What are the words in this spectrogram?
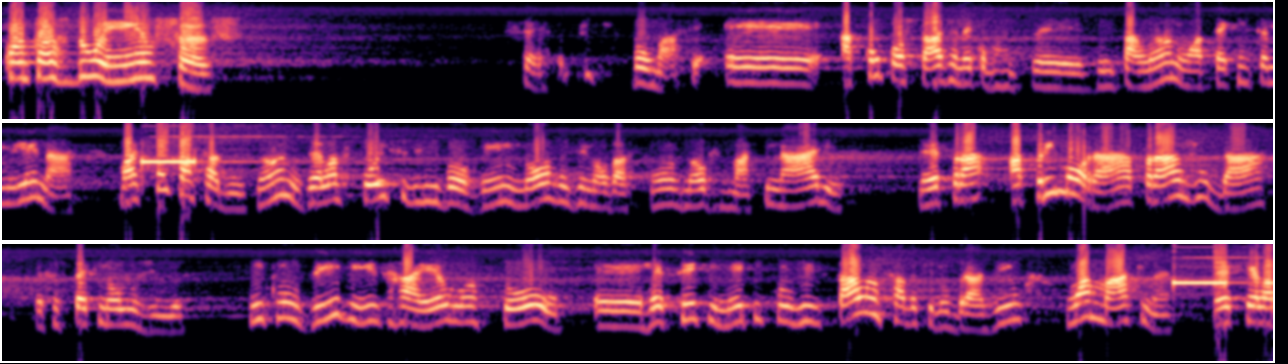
quanto às doenças. Certo. Bom, Márcia, é, a compostagem, né, como a gente vem falando, é uma técnica milenar. Mas com o passar dos anos, ela foi se desenvolvendo novas inovações, novos maquinários, né, para aprimorar, para ajudar essas tecnologias. Inclusive, Israel lançou é, recentemente, inclusive está lançada aqui no Brasil, uma máquina é, que ela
